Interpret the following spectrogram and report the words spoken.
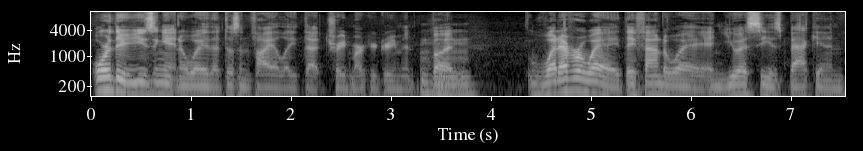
Or they're using it in a way that doesn't violate that trademark agreement. But Mhm. whatever way, they found a way, and USC is back in.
